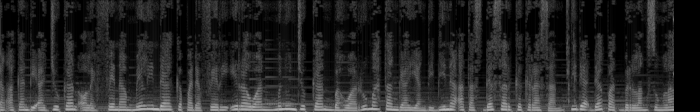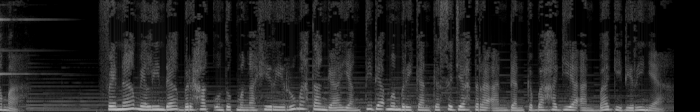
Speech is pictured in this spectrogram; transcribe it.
yang akan diajukan oleh Vena Melinda kepada Ferry Irawan menunjukkan bahwa rumah tangga yang dibina atas dasar kekerasan tidak dapat berlangsung lama. Vena Melinda berhak untuk mengakhiri rumah tangga yang tidak memberikan kesejahteraan dan kebahagiaan bagi dirinya.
